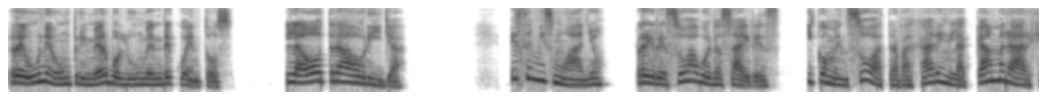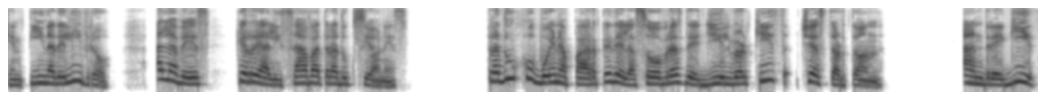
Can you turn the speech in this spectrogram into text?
Reúne un primer volumen de cuentos, La otra orilla. Ese mismo año, regresó a Buenos Aires y comenzó a trabajar en la Cámara Argentina del Libro, a la vez que realizaba traducciones. Tradujo buena parte de las obras de Gilbert Keith Chesterton, André Gide,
